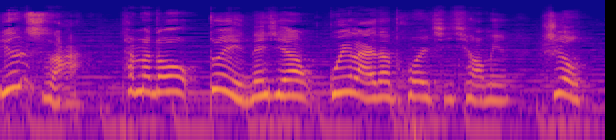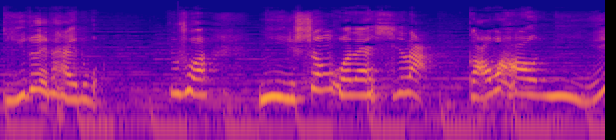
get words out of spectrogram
因此啊，他们都对那些归来的土耳其侨民持有敌对态度，就说你生活在希腊，搞不好你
